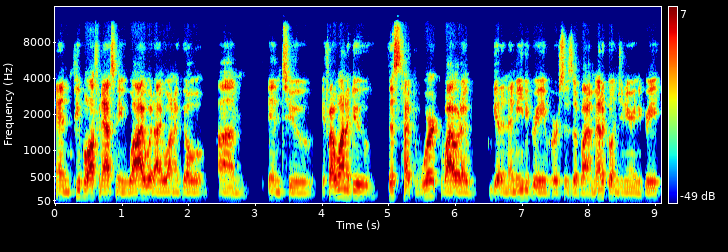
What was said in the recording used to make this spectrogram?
And people often ask me why would i want to go um, into if i want to do this type of work why would i get an me degree versus a biomedical engineering degree?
